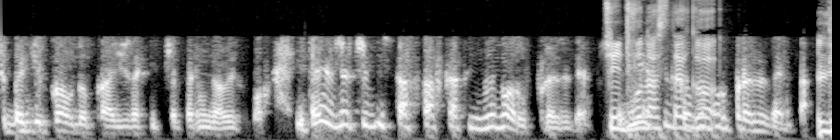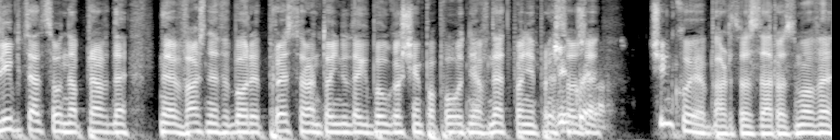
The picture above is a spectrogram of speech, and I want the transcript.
czy będzie próbował doprowadzić do takich przeterminowych wyborów. I to jest rzeczywista stawka tych wyborów prezydenta. Czyli 12 lipca są naprawdę ważne wybory. Profesor Antoni Dudek był gościem popołudnia wnet. Panie profesorze, dziękuję, dziękuję bardzo za rozmowę.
